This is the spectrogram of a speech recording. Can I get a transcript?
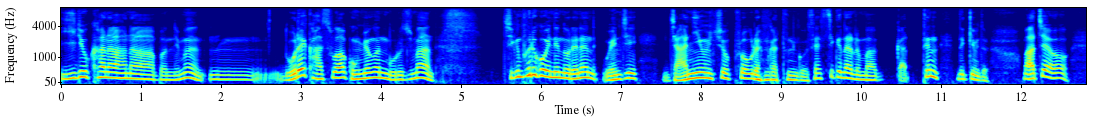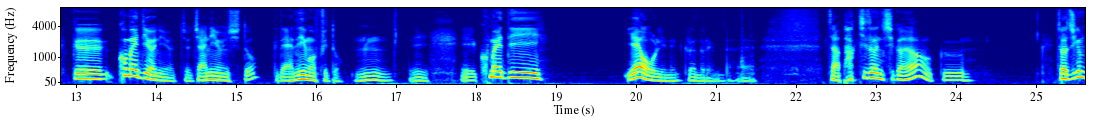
2611번님은, 음, 노래 가수와 곡명은 모르지만, 지금 흐르고 있는 노래는 왠지 자니윤 쇼 프로그램 같은 곳에 시그널 음악 같은 느낌이 들어요. 맞아요. 그 코미디언이었죠. 자니윤 씨도. 근데 에디 머피도. 음, 이, 이 코미디에 어울리는 그런 노래입니다. 예. 자, 박지선 씨가요. 그, 저 지금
